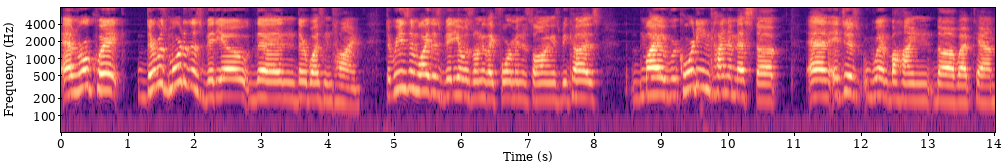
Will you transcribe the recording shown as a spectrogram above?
And real quick, there was more to this video than there was in time. The reason why this video is only like 4 minutes long is because my recording kind of messed up and it just went behind the webcam.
